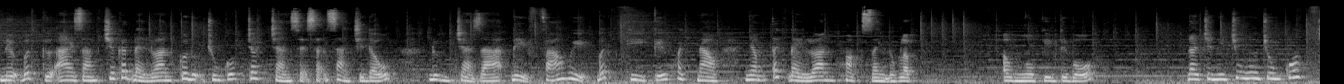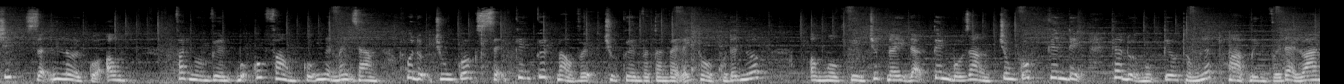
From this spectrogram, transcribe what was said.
nếu bất cứ ai dám chia cắt Đài Loan, quân đội Trung Quốc chắc chắn sẽ sẵn sàng chiến đấu. Đừng trả giá để phá hủy bất kỳ kế hoạch nào nhằm tách Đài Loan hoặc giành độc lập. Ông Ngô Kim tuyên bố. Đài truyền hình Trung ương Trung Quốc trích dẫn lời của ông Phát ngôn viên Bộ Quốc phòng cũng nhấn mạnh rằng quân đội Trung Quốc sẽ kiên quyết bảo vệ chủ quyền và toàn vẹn lãnh thổ của đất nước. Ông Ngô Kim trước đây đã tuyên bố rằng Trung Quốc kiên định theo đuổi mục tiêu thống nhất hòa bình với Đài Loan,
